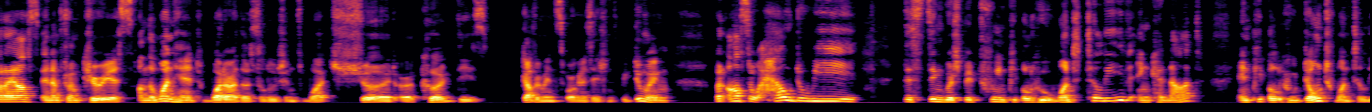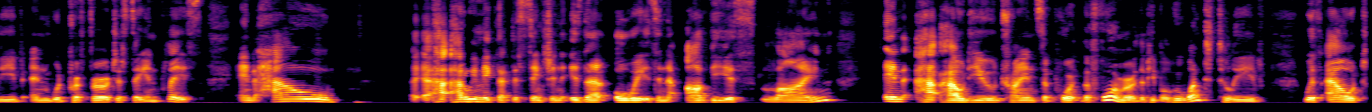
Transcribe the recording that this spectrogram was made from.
But I also, and I'm, so I'm curious, on the one hand, what are those solutions? What should or could these governments, organizations be doing? But also, how do we distinguish between people who want to leave and cannot and people who don't want to leave and would prefer to stay in place and how how, do we make that distinction? Is that always an obvious line? And how, how do you try and support the former the people who want to leave without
